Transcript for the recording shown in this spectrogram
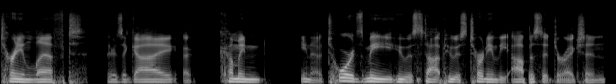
turning left. There's a guy uh, coming. You know, towards me, who was stopped, who was turning the opposite direction.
